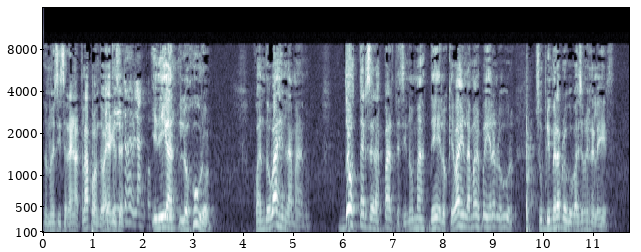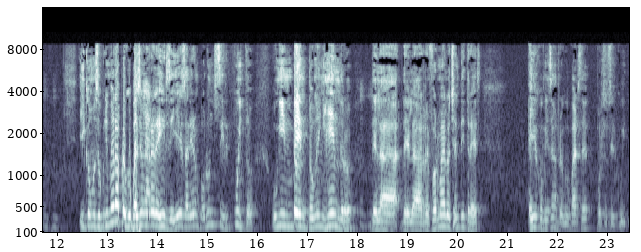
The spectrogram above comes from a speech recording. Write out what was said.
no sé si serán a Tlapa, donde vaya que sea, Vestiditos de blanco. y digan, lo juro, cuando bajen la mano, dos terceras partes, si no más, de los que bajen la mano después dijeron, lo juro, su primera preocupación es reelegirse. Y como su primera preocupación es reelegirse, y ellos salieron por un circuito, un invento, un engendro de, la, de la reforma del 83, ellos comienzan a preocuparse por su circuito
